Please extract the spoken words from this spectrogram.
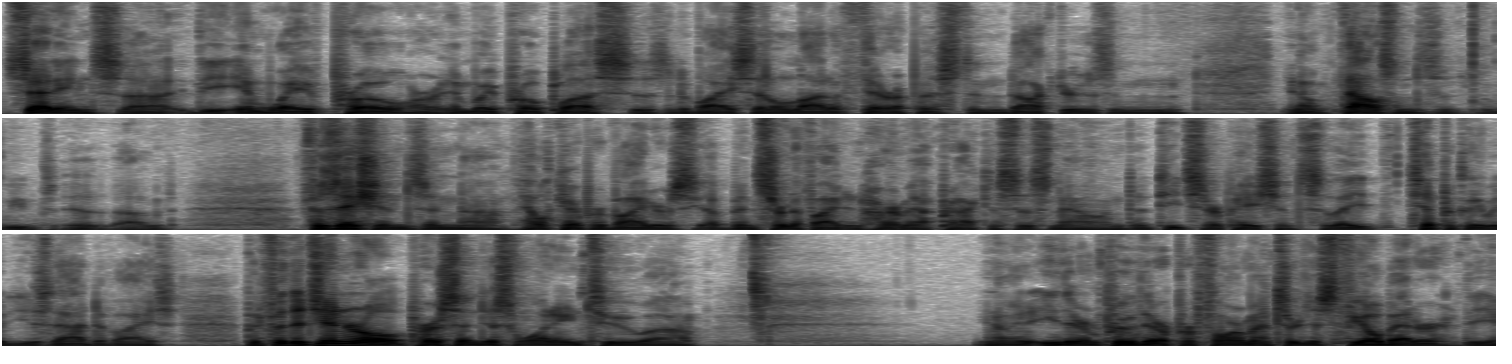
settings, uh, the emWave Pro or emWave Pro Plus is a device that a lot of therapists and doctors and you know thousands of uh, physicians and uh, healthcare providers have been certified in heart HeartMath practices now and to teach their patients. So they typically would use that device. But for the general person just wanting to uh, you know, either improve their performance or just feel better. The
